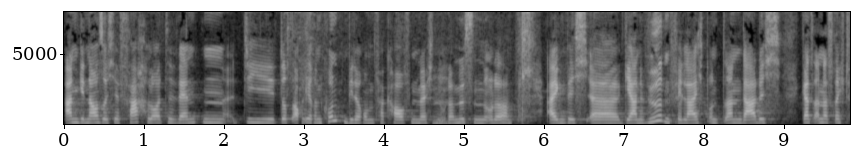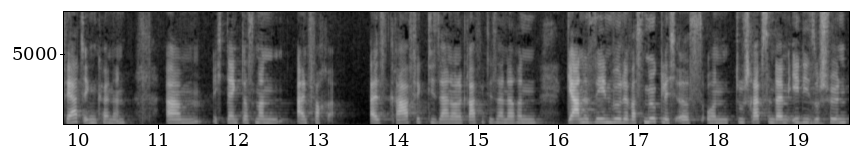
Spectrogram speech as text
an genau solche Fachleute wenden, die das auch ihren Kunden wiederum verkaufen möchten mhm. oder müssen oder eigentlich äh, gerne würden vielleicht und dann dadurch ganz anders rechtfertigen können. Ähm, ich denke, dass man einfach als Grafikdesigner oder Grafikdesignerin gerne sehen würde, was möglich ist. Und du schreibst in deinem Edi so mhm. schön,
